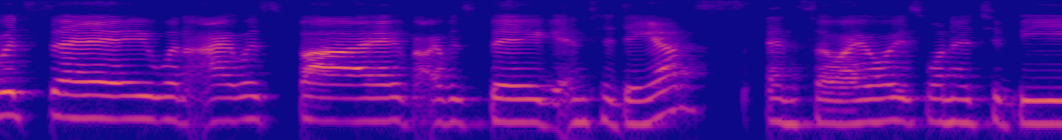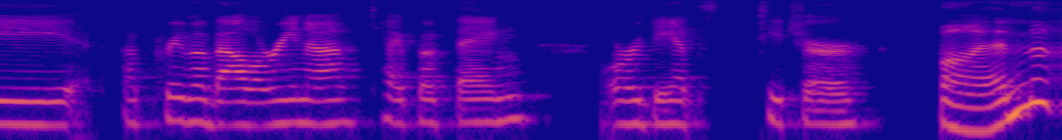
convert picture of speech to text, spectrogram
would say when I was five, I was big into dance. And so I always wanted to be a prima ballerina type of thing or a dance teacher. Fun.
